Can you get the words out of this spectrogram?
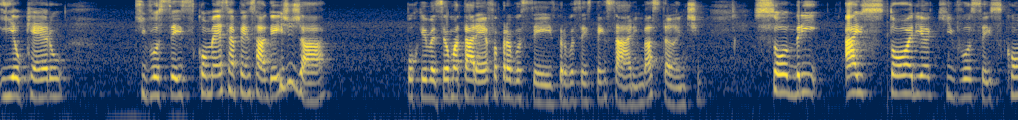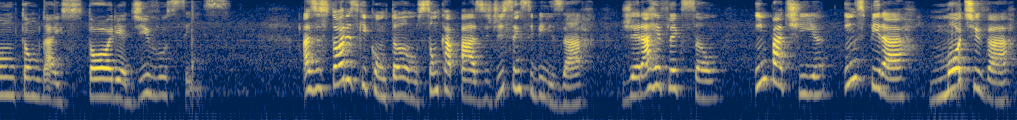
e eu quero que vocês comecem a pensar desde já, porque vai ser uma tarefa para vocês, para vocês pensarem bastante sobre a história que vocês contam da história de vocês. As histórias que contamos são capazes de sensibilizar, gerar reflexão, empatia, inspirar, motivar,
